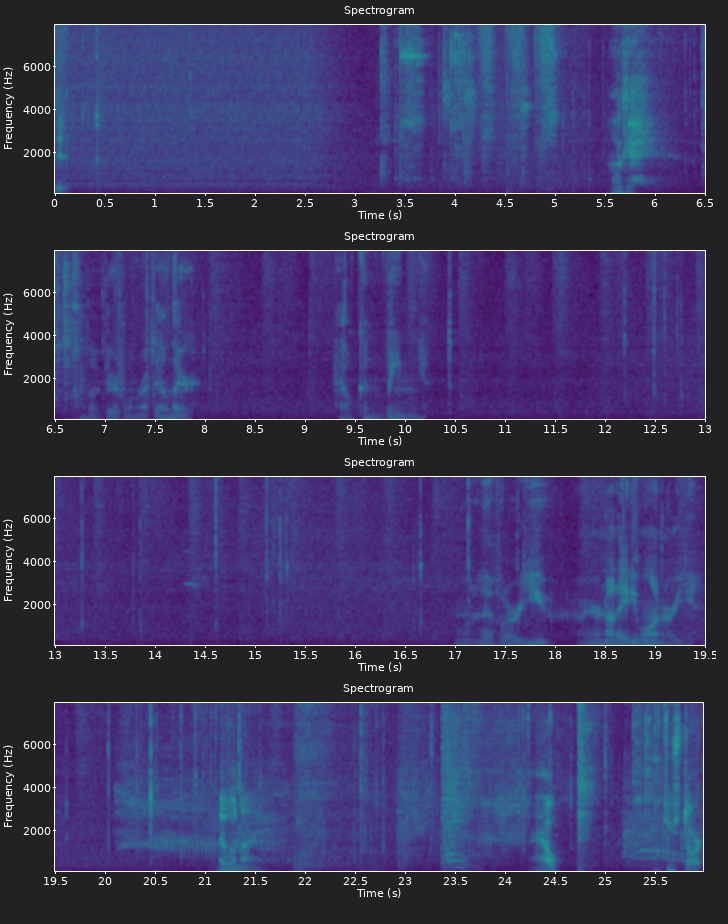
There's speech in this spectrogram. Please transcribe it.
Did it. Okay. Oh, look, there's one right down there. How convenient. What level are you? Oh, you're not 81, are you? Level 9. Ow. Did you start?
